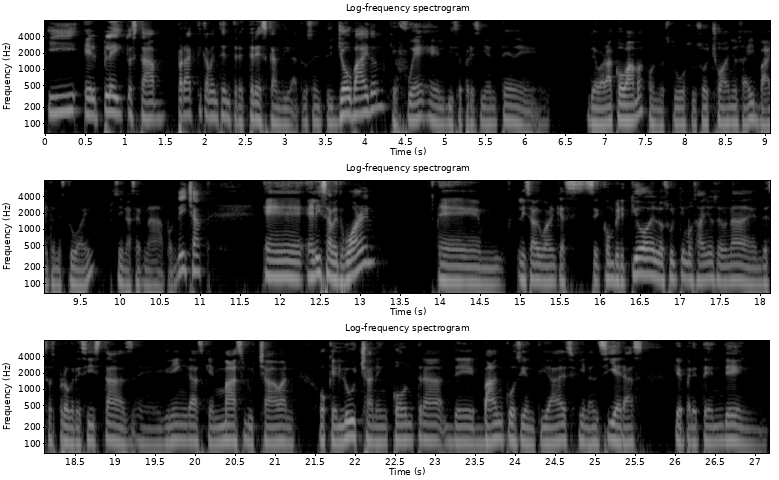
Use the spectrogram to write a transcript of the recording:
Y el pleito está prácticamente entre tres candidatos, entre Joe Biden, que fue el vicepresidente de, de Barack Obama cuando estuvo sus ocho años ahí, Biden estuvo ahí sin hacer nada por dicha. Elizabeth Warren, eh, Elizabeth Warren que se convirtió en los últimos años en una de esas progresistas eh, gringas que más luchaban o que luchan en contra de bancos y entidades financieras que pretenden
